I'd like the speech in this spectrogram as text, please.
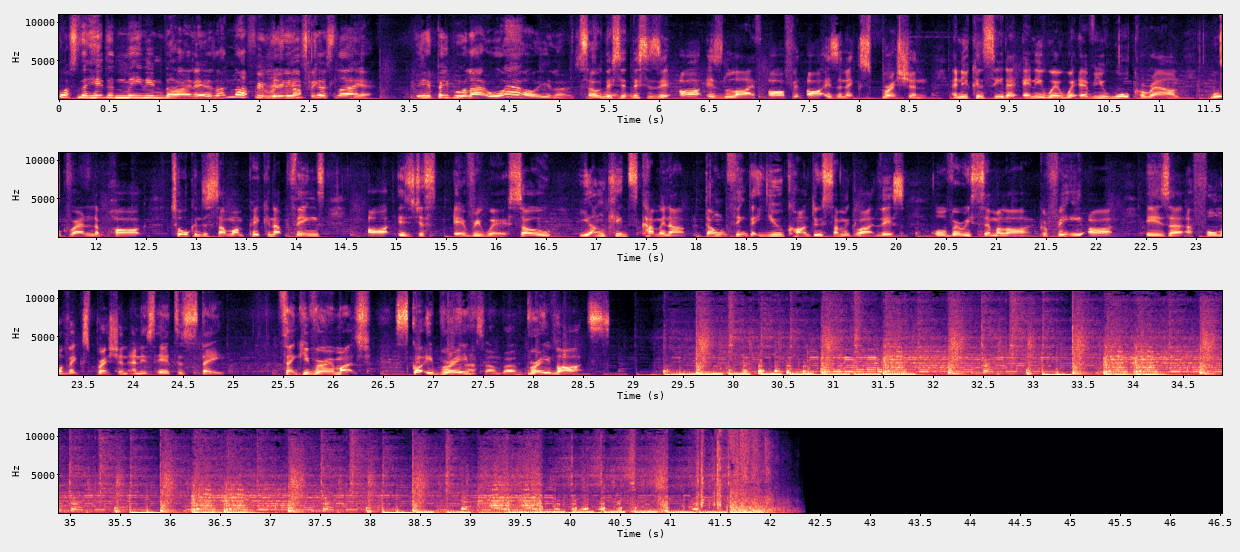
what's the hidden meaning behind it?" It's like nothing There's really. nothing, It's just like yeah. yeah, people were like, "Wow," you know. So this is this is it. Art is life. Art, art is an expression, and you can see that anywhere. Wherever you walk around, walk around in the park, talking to someone, picking up things. Art is just everywhere. So young kids coming up, don't think that you can't do something like this or very similar. Graffiti art is a, a form of expression, and it's here to stay. Thank you very much. Scotty Brave, nice one, bro. Brave Arts.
